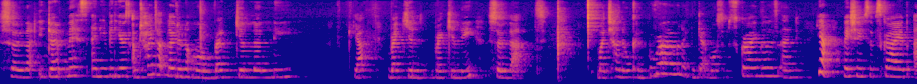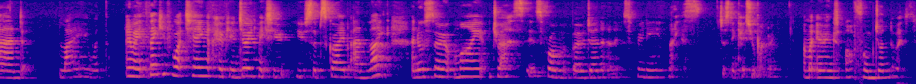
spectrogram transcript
so that you don't miss any videos. I'm trying to upload a lot more regularly. Yeah, regu regularly so that my channel can grow and I can get more subscribers and yeah, make sure you subscribe and like with Anyway, thank you for watching. I hope you enjoyed. Make sure you subscribe and like. And also, my dress is from Boden and it's really nice, just in case you're wondering. And my earrings are from John Lewis.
